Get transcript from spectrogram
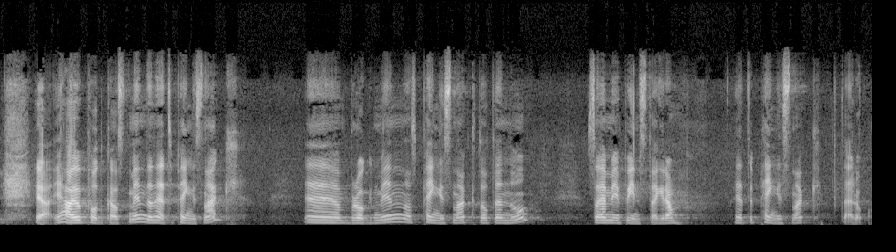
ja, jeg har jo podkasten min. Den heter Pengesnakk. Eh, bloggen min, altså pengesnakk.no. Så er jeg mye på Instagram. Det heter Pengesnakk der òg.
